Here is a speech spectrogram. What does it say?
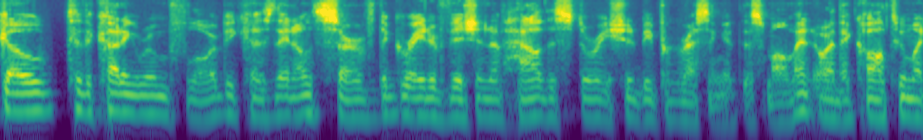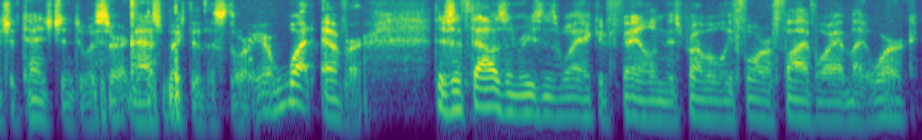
go to the cutting room floor because they don't serve the greater vision of how the story should be progressing at this moment, or they call too much attention to a certain aspect of the story, or whatever. There's a thousand reasons why I could fail, and there's probably four or five why it might work.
